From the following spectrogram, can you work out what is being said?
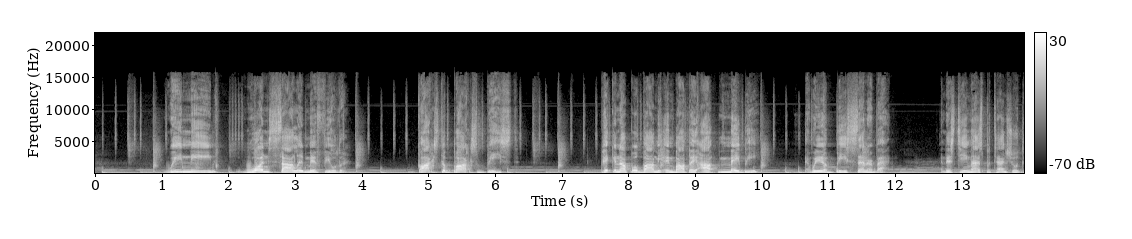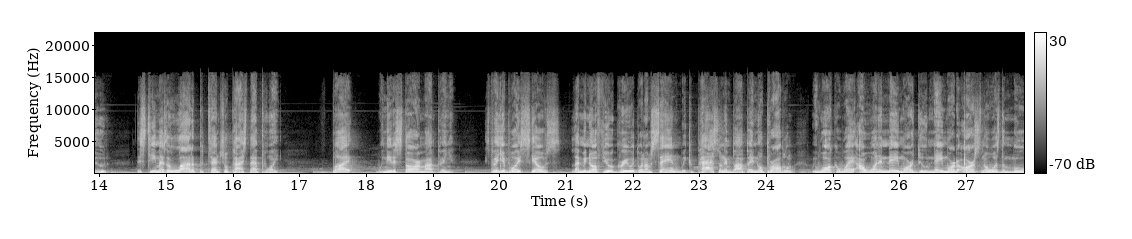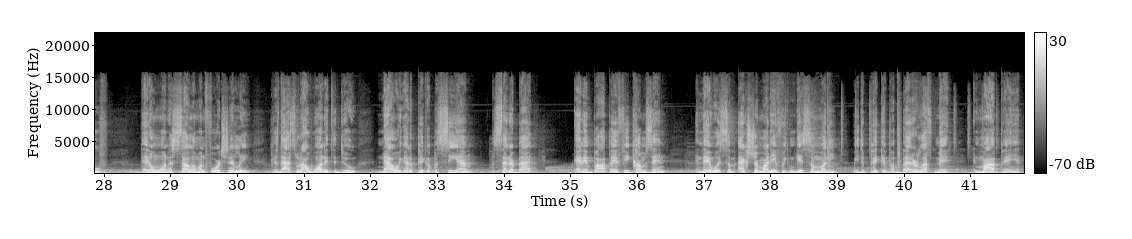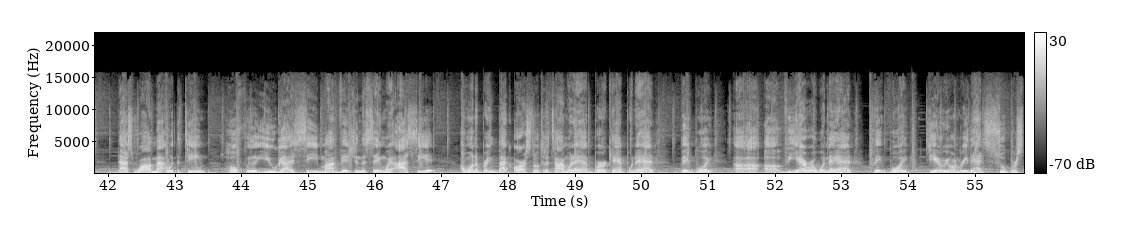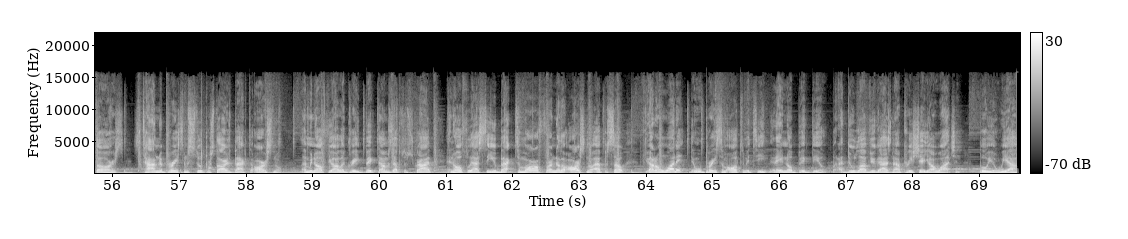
We need one solid midfielder. Box to box beast. Picking up Obama Mbappe maybe. And we need a beast center back. And this team has potential, dude. This team has a lot of potential past that point. But we need a star, in my opinion. It's been your boy Skills. Let me know if you agree with what I'm saying. We could pass on Mbappe, no problem. We walk away. I wanted Neymar, dude. Neymar to Arsenal was the move. They don't want to sell him, unfortunately, because that's what I wanted to do. Now we got to pick up a CM, a center back, and Mbappe if he comes in. And then with some extra money, if we can get some money, we need to pick up a better left mid, in my opinion. That's where I'm at with the team. Hopefully, you guys see my vision the same way I see it. I want to bring back Arsenal to the time when they had Bergkamp, when they had big boy uh, uh, uh, Vieira, when they had big boy Thierry Henry. They had superstars. It's time to bring some superstars back to Arsenal. Let me know if y'all agree. Big thumbs up, subscribe, and hopefully I see you back tomorrow for another Arsenal episode. If y'all don't want it, then we'll bring some Ultimate Team. It ain't no big deal. But I do love you guys, and I appreciate y'all watching. Booyah, we out.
